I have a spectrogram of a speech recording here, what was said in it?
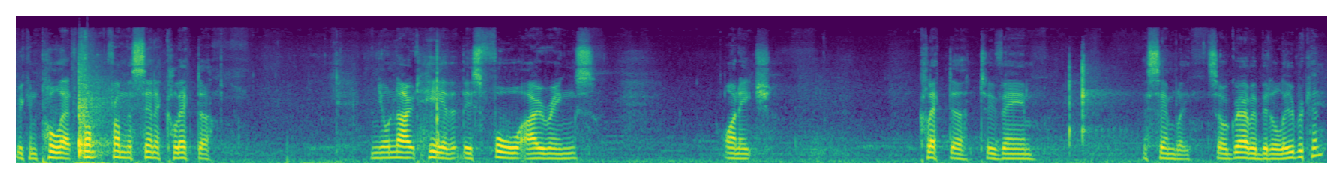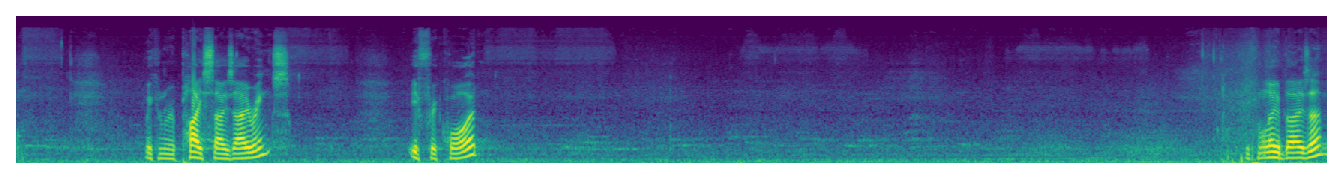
we can pull that from, from the center collector. And you'll note here that there's four O-rings on each collector to VAM assembly. So I'll grab a bit of lubricant. We can replace those O-rings if required. You can lube those up.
